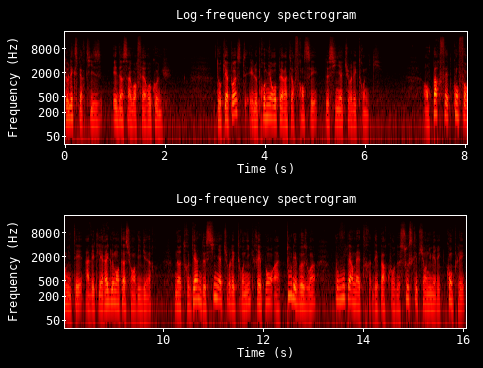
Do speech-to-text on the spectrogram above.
de l'expertise et d'un savoir-faire reconnu. DocaPost est le premier opérateur français de signature électronique. En parfaite conformité avec les réglementations en vigueur, notre gamme de signatures électroniques répond à tous les besoins pour vous permettre des parcours de souscription numérique complets,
